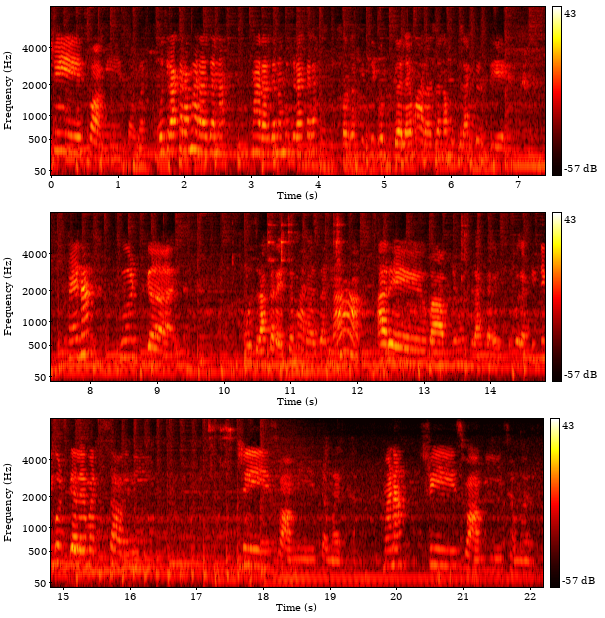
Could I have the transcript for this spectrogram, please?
श्री स्वामी समर्थ. मुद्रा करा महाराजांना. महाराजांना मुद्रा करा. बघा किती गुड आहे महाराजांना मुद्रा करते है ना? गुड गर्ल मुद्रा करायचं महाराजांना. अरे बापरे मुद्रा करायचं बघा किती गुड गर्ल आहे माझी स्वामिनी श्री स्वामी समर्थ. म्हणा श्री स्वामी समर्थ.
